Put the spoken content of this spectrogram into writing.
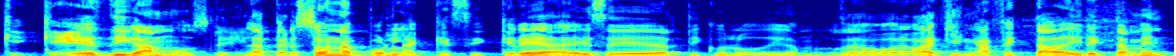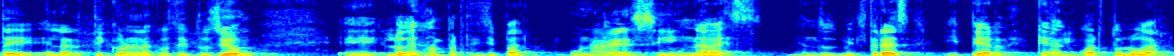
que, que es, digamos, Sí. la persona por la que se crea ese artículo, digamos, o sea, a quien afectaba directamente el artículo en la Constitución, eh, lo dejan participar. Una vez, sí. Una vez, en 2003, y pierde, queda en cuarto lugar,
